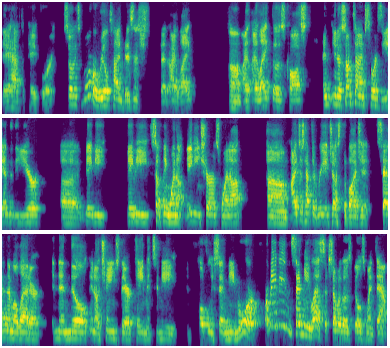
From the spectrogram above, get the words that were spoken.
they have to pay for it. So it's more of a real time business that I like. Um, I, I, like those costs. And, you know, sometimes towards the end of the year, uh, maybe maybe something went up, maybe insurance went up. Um, I just have to readjust the budget, send them a letter, and then they'll you know change their payment to me and hopefully send me more, or maybe even send me less if some of those bills went down.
